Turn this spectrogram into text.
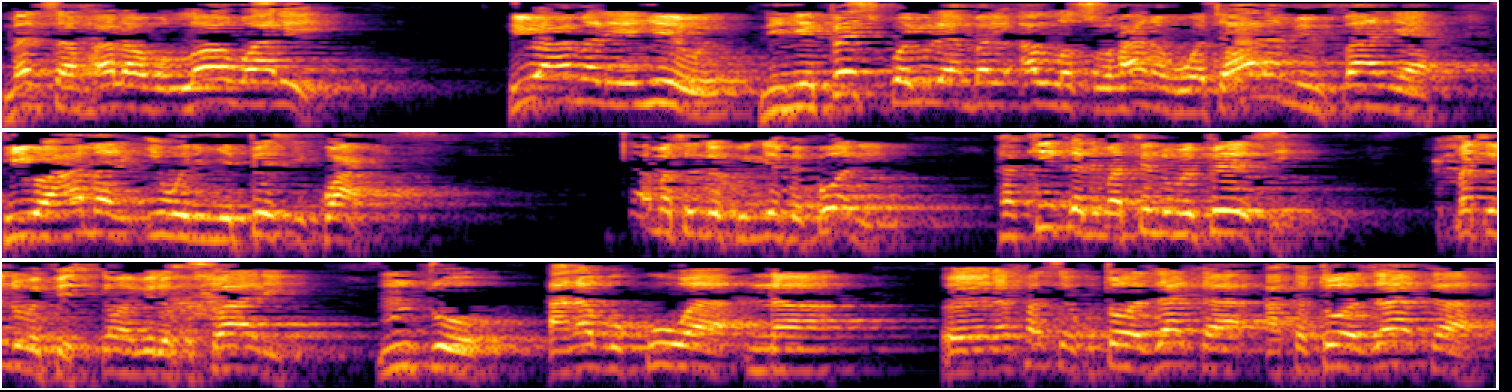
man sahalahu Allah alayhi hiyo amali yenyewe ni nyepesi kwa yule ambaye Allah subhanahu wa ta'ala amemfanya hiyo amali iwe ni nyepesi kwake kama ya kuingia peponi. Hakika ni matendo mepesi. Matendo mepesi kama vile kuswali. Mtu anapokuwa na e, nafasi ya kutoa zaka akatoa zaka.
